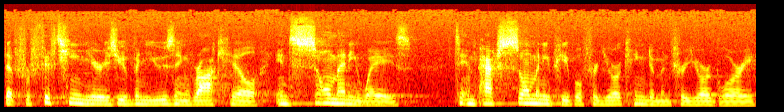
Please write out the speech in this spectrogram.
that for 15 years you've been using Rock Hill in so many ways to impact so many people for your kingdom and for your glory.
